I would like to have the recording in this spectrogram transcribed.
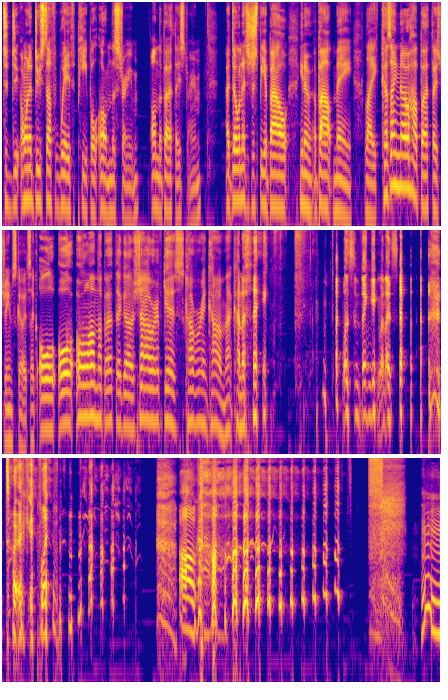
to do I want to do stuff with people on the stream, on the birthday stream. I don't want it to just be about, you know, about me. Like, cause I know how birthday streams go. It's like all, all, all on the birthday go, shower of gifts, cover and come, that kind of thing. I wasn't thinking when I said dark flame. oh god. mm.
